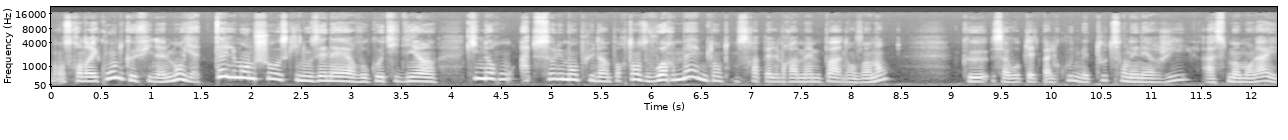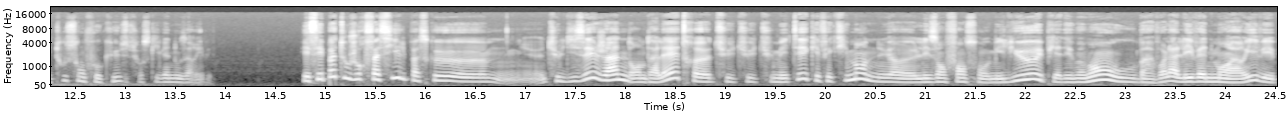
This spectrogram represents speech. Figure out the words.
on se rendrait compte que finalement, il y a tellement de choses qui nous énervent au quotidien, qui n'auront absolument plus d'importance, voire même dont on ne se rappellera même pas dans un an, que ça vaut peut-être pas le coup de mettre toute son énergie à ce moment-là et tout son focus sur ce qui vient de nous arriver. Et c'est pas toujours facile parce que euh, tu le disais, Jeanne, dans ta lettre, tu, tu, mettais qu'effectivement euh, les enfants sont au milieu et puis il y a des moments où ben voilà l'événement arrive et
